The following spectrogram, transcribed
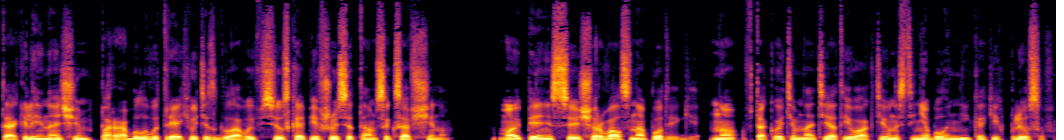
Так или иначе, пора было вытряхивать из головы всю скопившуюся там сексовщину. Мой пенис все еще рвался на подвиги, но в такой темноте от его активности не было никаких плюсов.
